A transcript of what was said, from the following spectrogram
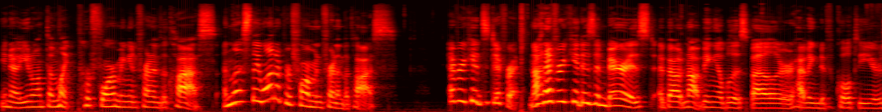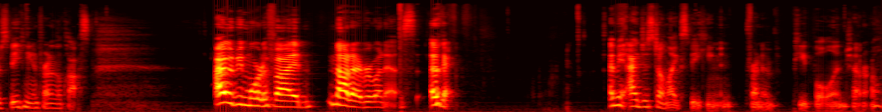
you know, you don't want them like performing in front of the class unless they want to perform in front of the class. Every kid's different. Not every kid is embarrassed about not being able to spell or having difficulty or speaking in front of the class. I would be mortified. Not everyone is. Okay. I mean, I just don't like speaking in front of people in general,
